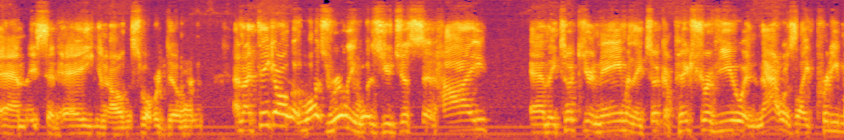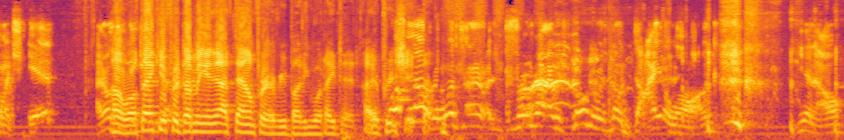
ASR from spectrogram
and they said, "Hey, you know, this is what we're doing." And I think all it was really was you just said hi, and they took your name and they took a picture of you, and that was like pretty much it. I don't. Oh well, thank you for dumbing that down for everybody. What I did, I well, appreciate no, there was I- from what I was told, there was no dialogue. You know.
